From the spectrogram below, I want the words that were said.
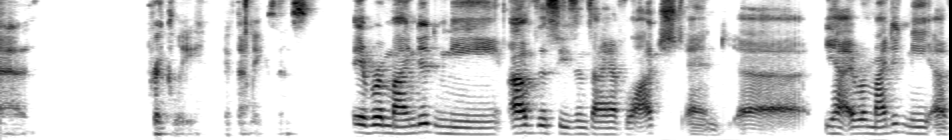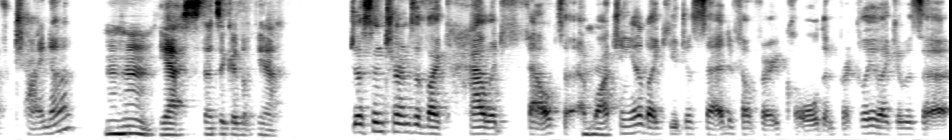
uh, prickly, if that makes sense. it reminded me of the seasons I have watched and uh yeah it reminded me of China Mm-hmm. Yes, that's a good look. Yeah. just in terms of like how it felt uh, Mhm. watching it like you just said it felt very cold and prickly like it was a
